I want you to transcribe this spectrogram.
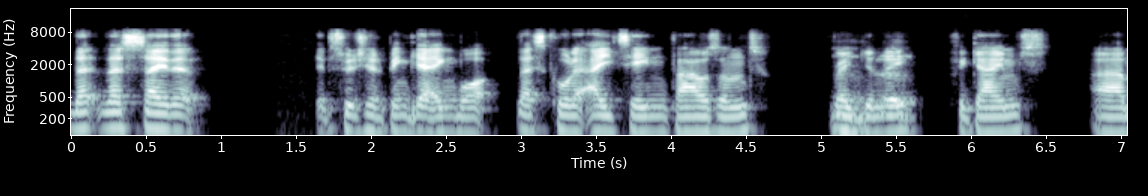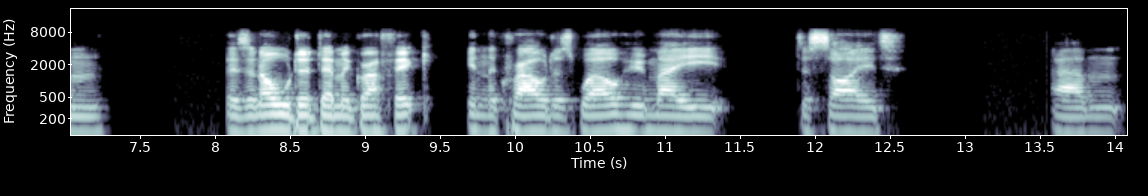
Let, let's say that Ipswich had been getting what let's call it eighteen thousand regularly mm-hmm. for games. Um, there's an older demographic in the crowd as well who may decide um,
